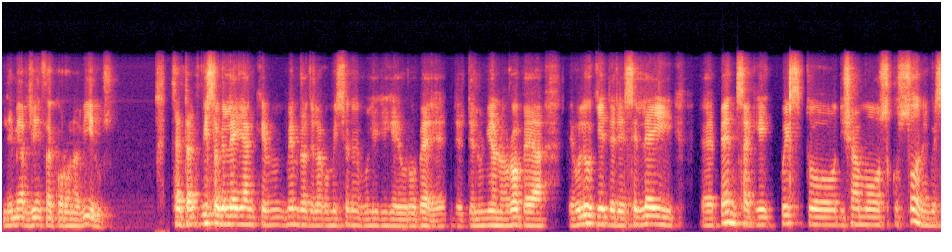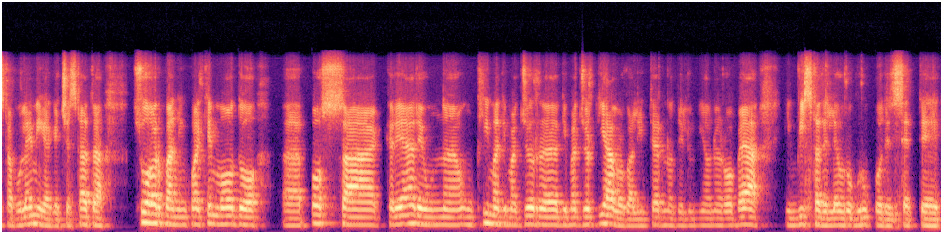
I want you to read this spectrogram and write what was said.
l'emergenza coronavirus. Senta, visto che lei è anche membro della Commissione Politiche Europee, de, dell'Unione Europea, le volevo chiedere se lei eh, pensa che questo, diciamo, scossone, questa polemica che c'è stata su Orban in qualche modo eh, possa creare un, un clima di maggior, di maggior, dialogo all'interno dell'Unione Europea in vista dell'Eurogruppo del 7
